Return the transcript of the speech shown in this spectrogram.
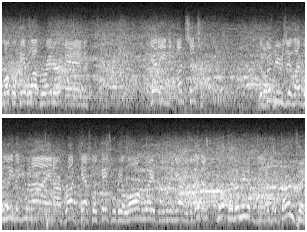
local cable operator and getting uncensored. The good news is I believe that you and I and our broadcast location will be a long way from the ring area, but that doesn't... No, that doesn't mean uh-huh. a, a, a darn thing.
